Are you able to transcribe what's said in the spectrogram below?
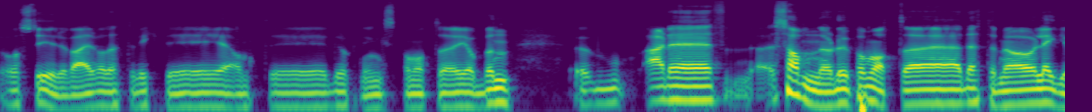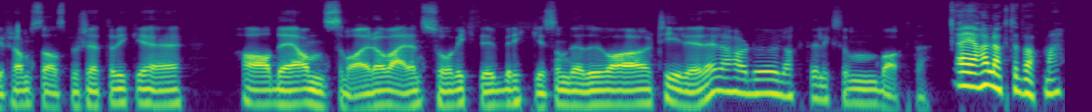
og, styreverv og dette viktige antidrukningsjobben? Savner du på en måte dette med å legge fram statsbudsjetter og ikke ha det ansvaret å være en så viktig brikke som det du var tidligere, eller har du lagt det liksom bak deg? Ja, jeg har lagt det bak meg.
